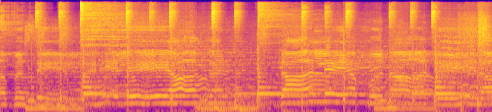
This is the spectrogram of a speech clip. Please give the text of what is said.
सबसे पहले आकर डाले अपना डेरा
